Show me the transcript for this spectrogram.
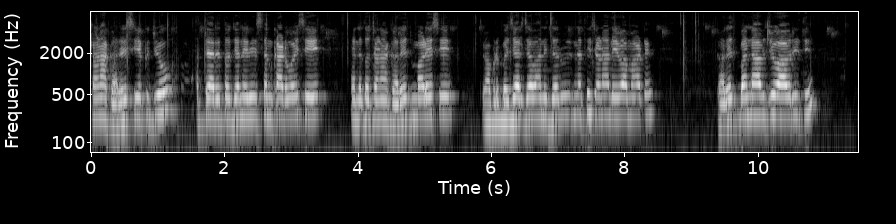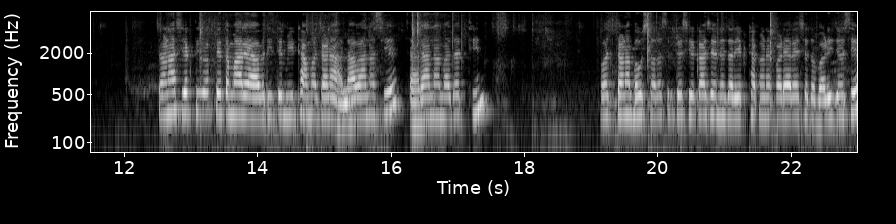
ચણા ઘરે શેકજો. અત્યારે તો જેને રેશન કાર્ડ હોય છે, એને તો ચણા ઘરે જ મળે છે. તો આપણે બજાર જવાની જરૂર નથી ચણા લેવા માટે. ઘરે જ બનાવજો આવી રીતે. ચણા શેકતી વખતે તમારે આવી રીતે મીઠામાં ચણા હલાવવાના છે ચારાના મદદથી. જ ચણા બહુ સરસ રીતે શેકાશે અને જ્યારે એક ઠકાણે પડ્યા રહેશે તો બળી જશે.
